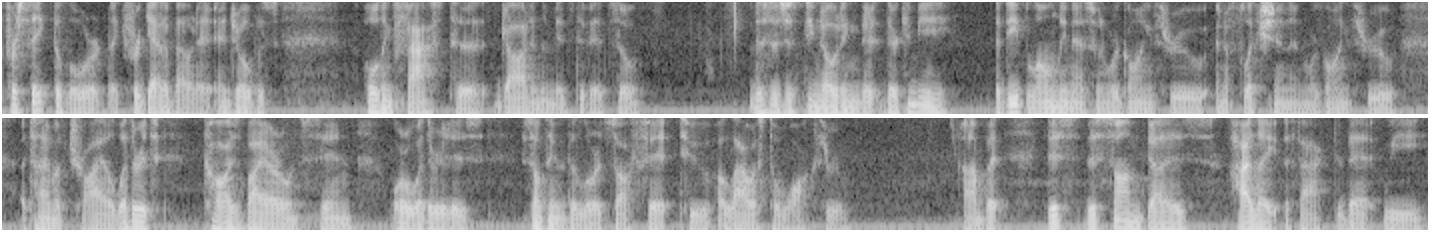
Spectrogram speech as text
Forsake the Lord, like forget about it. And Job was holding fast to God in the midst of it. So this is just denoting there, there can be a deep loneliness when we're going through an affliction and we're going through a time of trial, whether it's caused by our own sin or whether it is something that the Lord saw fit to allow us to walk through. Um, but this this psalm does highlight the fact that we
